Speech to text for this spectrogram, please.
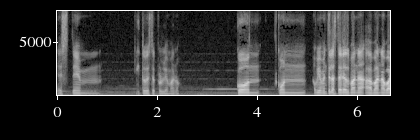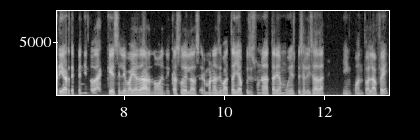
este, mm, y todo este problema, ¿no? Con, con, obviamente las tareas van a, van a variar dependiendo de a qué se le vaya a dar, ¿no? En el caso de las hermanas de batalla, pues es una tarea muy especializada en cuanto a la fe,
